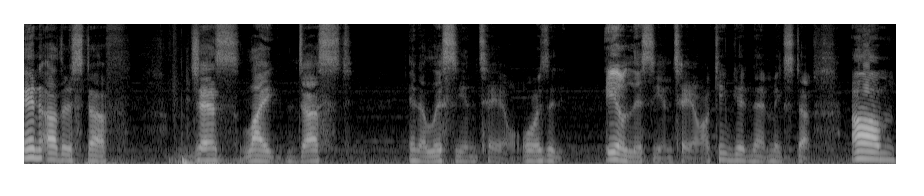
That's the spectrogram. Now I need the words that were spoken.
and other stuff just like dust in Elysian Tail. Or is it Elysian Tail? I keep getting that mixed up. Um,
